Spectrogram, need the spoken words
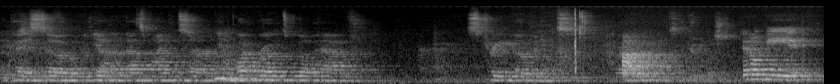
tear Okay, so, yeah, that's my concern. And what roads will have street openings? road Um, openings? It'll be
